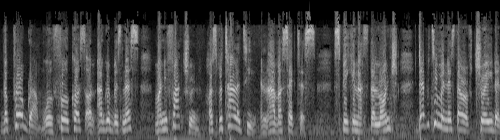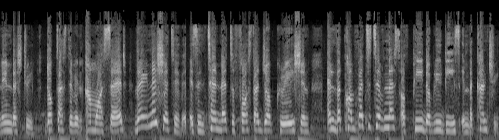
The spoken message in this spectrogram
The program will focus on agribusiness, manufacturing, hospitality, and other sectors. Speaking at the launch, Deputy Minister of Trade and Industry, Dr. Stephen Amoah, said the initiative is intended to foster job creation and the competitiveness of PWDs in the country.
